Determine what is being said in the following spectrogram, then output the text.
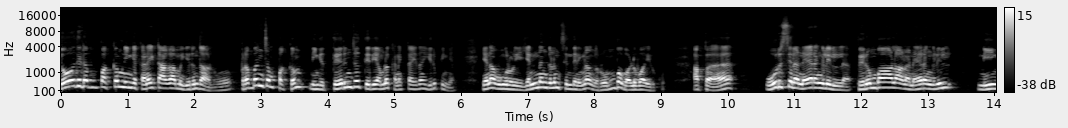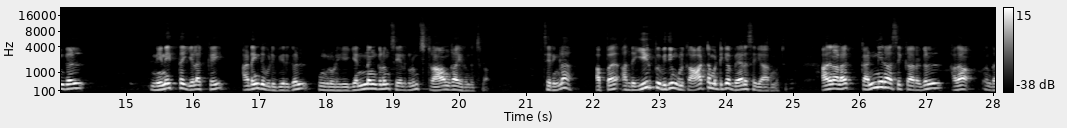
ஜோதிடம் பக்கம் நீங்கள் கனெக்ட் ஆகாமல் இருந்தாலும் பிரபஞ்சம் பக்கம் நீங்கள் தெரிஞ்சோ தெரியாமலோ கனெக்ட் ஆகி தான் இருப்பீங்க. ஏன்னா உங்களுடைய எண்ணங்களும் சிந்தனைகளும் அங்கே ரொம்ப வலுவாக இருக்கும். அப்போ ஒரு சில நேரங்களில் இல்லை பெரும்பாலான நேரங்களில் நீங்கள் நினைத்த இலக்கை அடைந்து விடுவீர்கள். உங்களுடைய எண்ணங்களும் செயல்களும் ஸ்ட்ராங்காக இருந்துச்சுன்னா. சரிங்களா? அப்போ அந்த ஈர்ப்பு விதி உங்களுக்கு ஆட்டோமேட்டிக்காக வேலை செய்ய ஆரம்பிச்சிடும் அதனால் கன்னிராசிக்காரர்கள் அதான் அந்த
